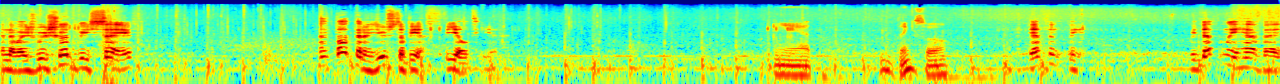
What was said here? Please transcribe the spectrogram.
Anyways, we should be safe. I thought there used to be a field here. Yeah, I don't think so. Definitely. We definitely have uh,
